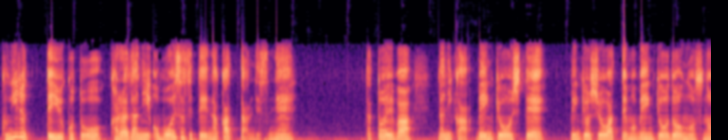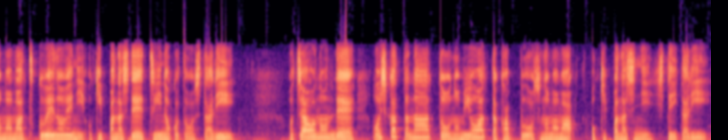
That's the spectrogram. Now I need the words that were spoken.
区切るっていうことを体に覚えさせてなかったんですね。例えば何か勉強して勉強し終わっても勉強道具をそのまま机の上に置きっぱなしで次のことをしたりお茶を飲んで美味しかったなぁと飲み終わったカップをそのまま置きっぱなしにしていたり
